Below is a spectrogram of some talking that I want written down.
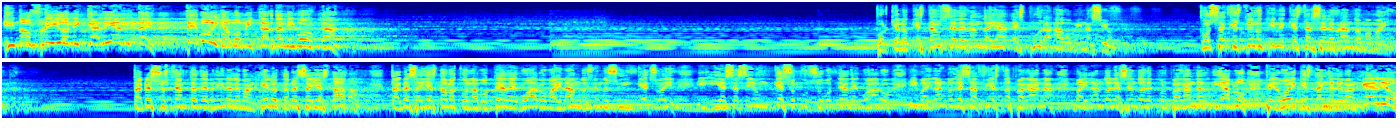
y no frío ni caliente, te voy a vomitar de mi boca. Porque lo que están celebrando allá es pura abominación. Cosa que usted no tiene que estar celebrando, mamaita. Tal vez usted antes de venir al Evangelio, tal vez allá estaba. Tal vez allá estaba con la botella de guaro bailando, haciéndose un queso ahí. Y, y hacía un queso con su botella de guaro y bailando en esa fiesta pagana, bailándole, haciéndole propaganda al diablo. Pero hoy que está en el Evangelio,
